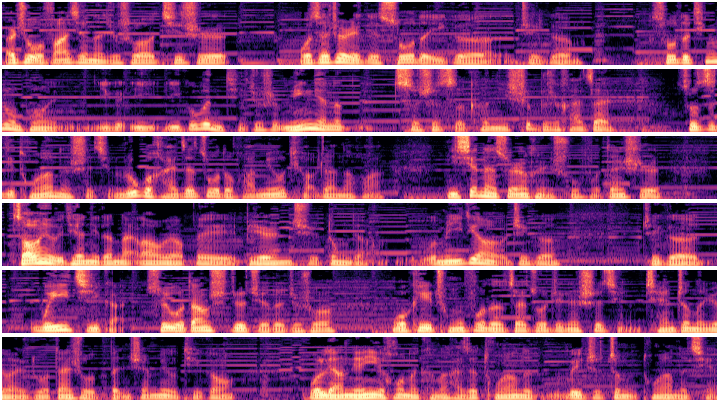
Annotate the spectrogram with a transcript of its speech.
而且我发现呢，就是说，其实我在这里给所有的一个这个。所有的听众朋友，一个一一个问题就是：明年的此时此刻，你是不是还在做自己同样的事情？如果还在做的话，没有挑战的话，你现在虽然很舒服，但是早晚有一天你的奶酪要被别人去冻掉。我们一定要有这个这个危机感。所以我当时就觉得，就说我可以重复的在做这件事情，钱挣的越来越多，但是我本身没有提高。我两年以后呢，可能还在同样的位置挣同样的钱，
